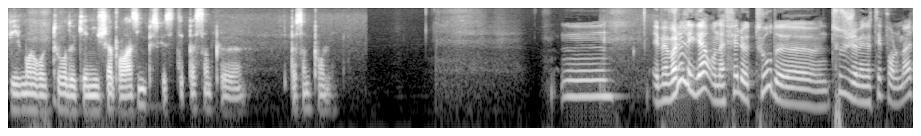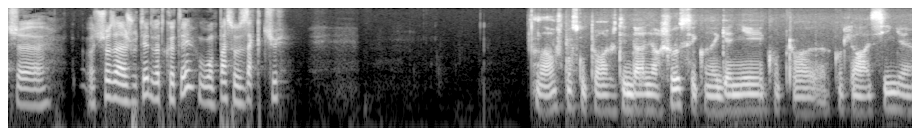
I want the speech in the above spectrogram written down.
vivement le retour de Camille Chat pour le Racing, parce que c'était pas simple, euh, pas simple pour lui. Hmm. Et ben voilà, les gars, on a fait le tour de tout ce que j'avais noté pour le match. Euh, autre chose à ajouter de votre côté Ou on passe aux actus? Non, je pense qu'on peut rajouter une dernière chose, c'est qu'on a gagné contre le, contre le Racing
